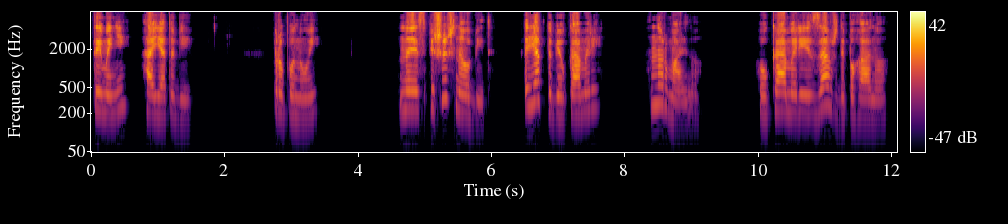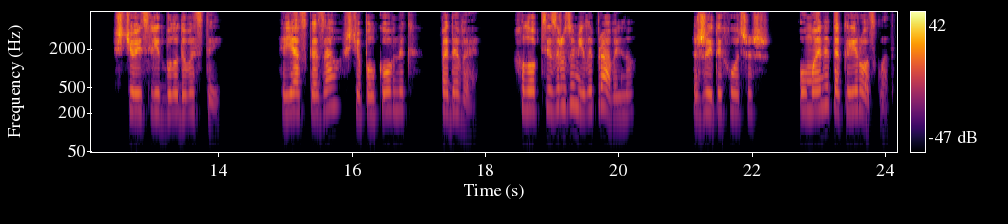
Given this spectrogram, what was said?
Ти мені, а я тобі. Пропонуй. Не спішиш на обід? Як тобі в камері? Нормально. У камері завжди погано, що і слід було довести. Я сказав, що полковник ПДВ. Хлопці зрозуміли правильно. Жити хочеш. У мене такий розклад.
